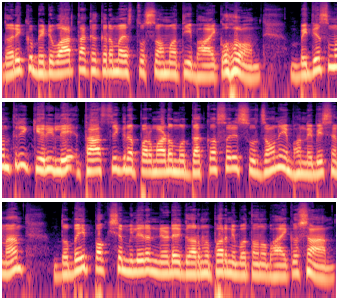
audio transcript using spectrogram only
गरेको भेटवार्ताका क्रममा यस्तो सहमति भएको हो। विदेश मन्त्री केरीले यथाशीघ्र परमाणु मुद्दा कसरी सुल्झाउने भन्ने विषयमा दुवै पक्ष मिलेर निर्णय गर्नुपर्ने बताउनु भएको छ।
